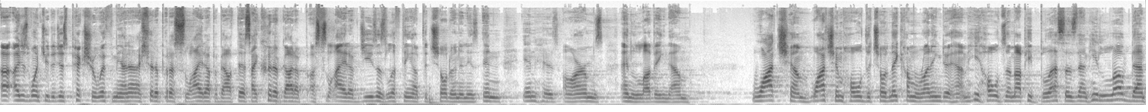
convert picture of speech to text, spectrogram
uh, I just want you to just picture with me, and I should have put a slide up about this. I could have got a, a slide of Jesus lifting up the children in his, in, in his arms and loving them. Watch him. Watch him hold the children. They come running to him. He holds them up. He blesses them. He loved them.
